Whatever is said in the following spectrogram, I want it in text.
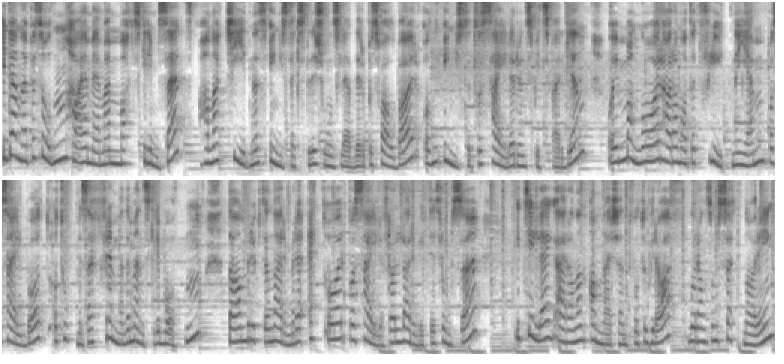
I denne episoden har jeg med meg Mats Grimseth. Han er tidenes yngste ekspedisjonsleder på Svalbard og den yngste til å seile rundt Spitsbergen. Og I mange år har han hatt et flytende hjem på seilbåt og tok med seg fremmede mennesker i båten da han brukte nærmere ett år på å seile fra Larvik til Tromsø. I tillegg er han en anerkjent fotograf, hvor han som 17-åring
